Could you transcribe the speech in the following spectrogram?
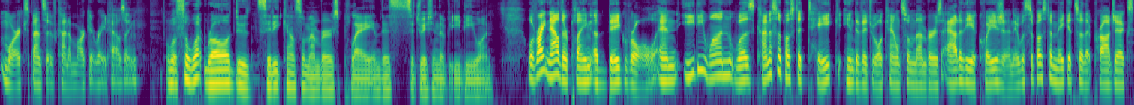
more expensive kind of market rate housing. Well, so what role do city council members play in this situation of ED1? Well, right now they're playing a big role, and ED1 was kind of supposed to take individual council members out of the equation. It was supposed to make it so that projects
